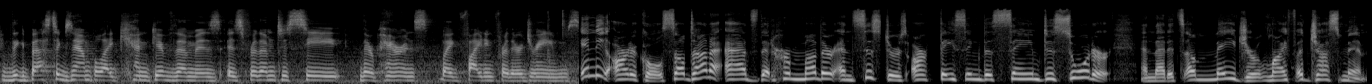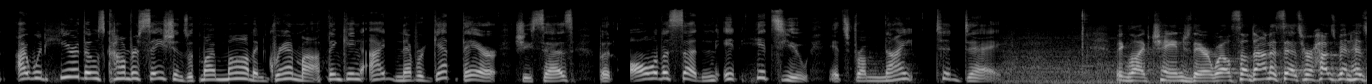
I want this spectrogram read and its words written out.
The best example I can give them is is for them to see their parents like fighting for their dreams. In the article, Saldana adds that her mother and sisters are facing the same disorder and that it's a major life adjustment. I would hear those conversations with my mom and grandma thinking I'd never get there, she says, but all of a sudden it hits you. It's from night today. Big life change there. Well, Saldana says her husband has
